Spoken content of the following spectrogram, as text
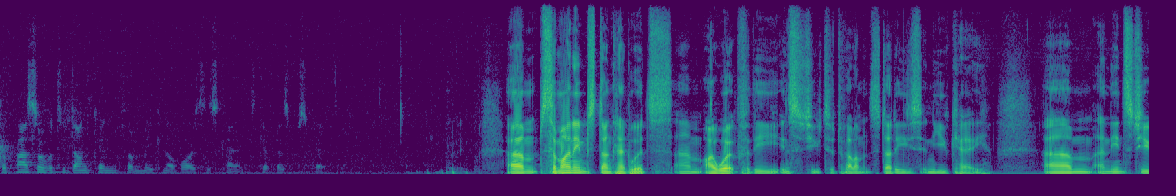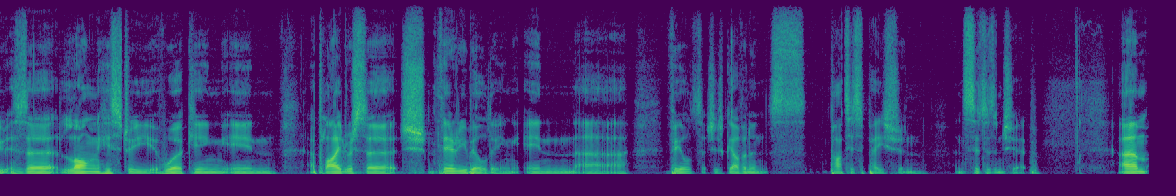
So pass over to Duncan from Making All Voices Count to give his perspective. Um, so my name is Duncan Edwards. Um, I work for the Institute of Development Studies in the UK. Um, and the Institute has a long history of working in applied research, theory building in uh, fields such as governance, participation, and citizenship. Um,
